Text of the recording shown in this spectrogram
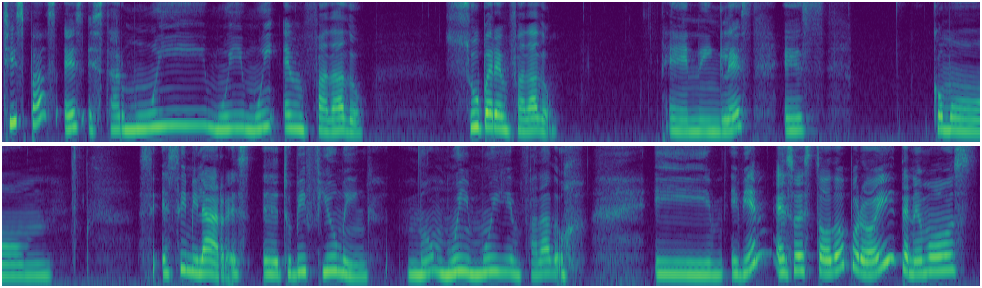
chispas es estar muy, muy, muy enfadado. Súper enfadado. En inglés es como... Es similar, es eh, to be fuming, ¿no? Muy, muy enfadado. Y, y bien, eso es todo por hoy. Tenemos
